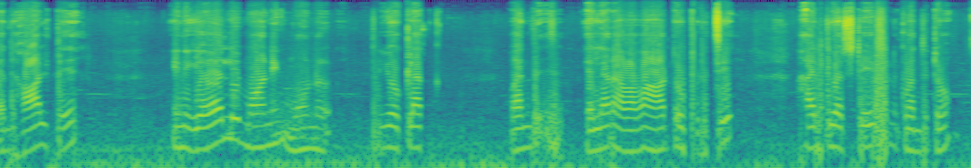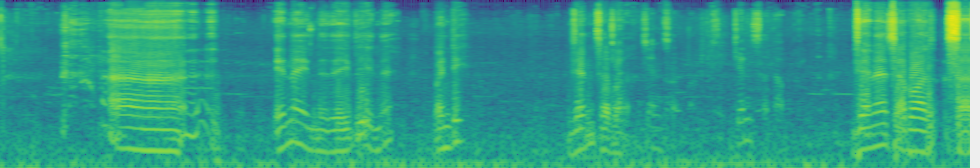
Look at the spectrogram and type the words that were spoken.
வந்து ஹால்ட்டு இன்னைக்கு ஏர்லி மார்னிங் மூணு த்ரீ ஓ கிளாக் வந்து எல்லாரும் அவன் ஆட்டோ பிடிச்சி ஹரித்வார் ஸ்டேஷனுக்கு வந்துட்டோம். என்ன இந்த இது என்ன? வண்டி? ஜன்சபா ஜனசபா ச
